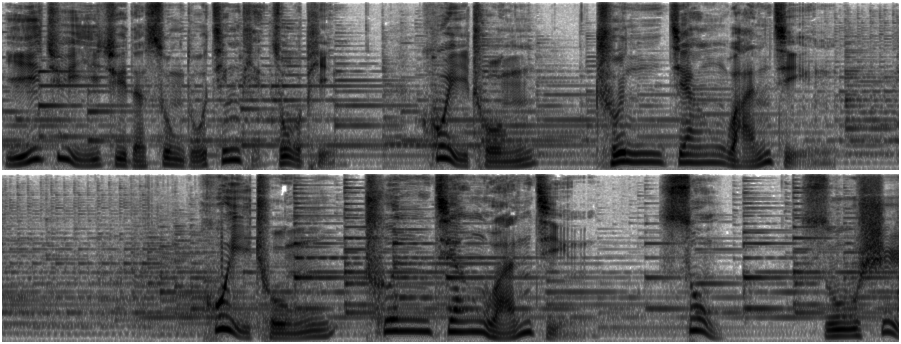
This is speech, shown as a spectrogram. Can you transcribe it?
一句一句的诵读经典作品《惠崇·春江晚景》。《惠崇·春江晚景》，宋·苏轼。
